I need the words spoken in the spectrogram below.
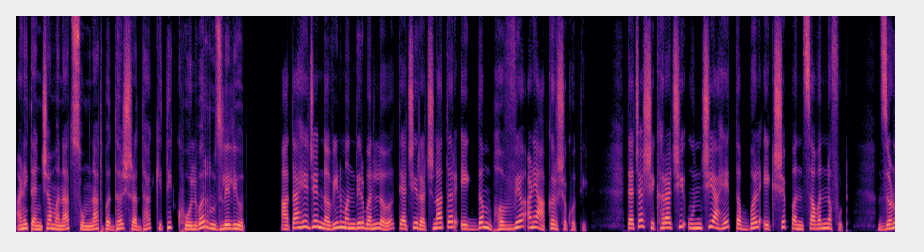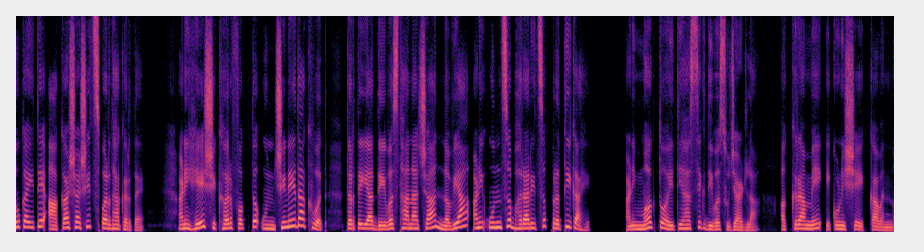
आणि त्यांच्या मनात सोमनाथबद्दल श्रद्धा किती खोलवर रुजलेली होती. आता हे जे नवीन मंदिर बनलं त्याची रचना तर एकदम भव्य आणि आकर्षक होती. त्याच्या शिखराची उंची आहे तब्बल एकशे पंचावन्न फूट. जणू काही ते आकाशाशीच स्पर्धा करताय. आणि हे शिखर फक्त उंचीने दाखवत तर ते या देवस्थानाच्या नव्या आणि उंच भरारीचं प्रतीक आहे. आणि मग तो ऐतिहासिक दिवस उजाडला. अकरा मे एकोणीसशे एक्कावन्न.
